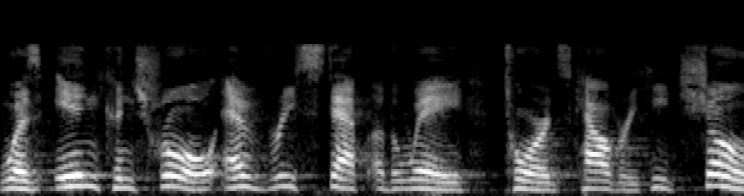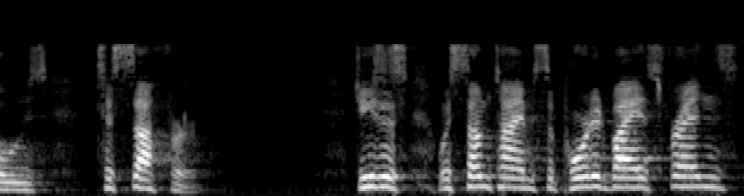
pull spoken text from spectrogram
was in control every step of the way towards Calvary. He chose to suffer. Jesus was sometimes supported by his friends,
